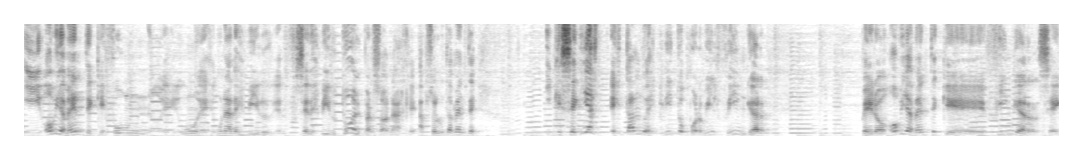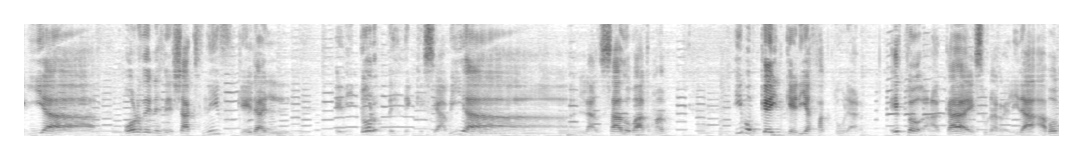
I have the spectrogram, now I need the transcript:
Y obviamente que fue un, una se desvirtuó el personaje, absolutamente. Y que seguía estando escrito por Bill Finger pero obviamente que Finger seguía órdenes de Jack Sniff, que era el editor desde que se había lanzado Batman, y Bob Kane quería facturar. esto acá es una realidad. A Bob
